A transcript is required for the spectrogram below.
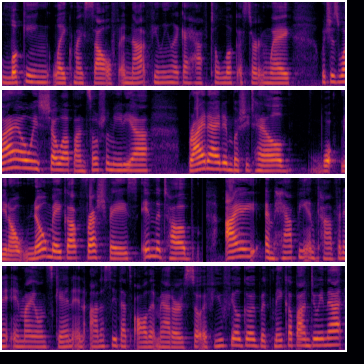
looking like myself and not feeling like I have to look a certain way, which is why I always show up on social media bright eyed and bushy tailed, you know, no makeup, fresh face, in the tub. I am happy and confident in my own skin, and honestly, that's all that matters. So if you feel good with makeup on doing that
